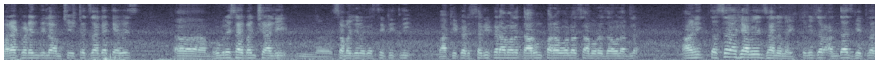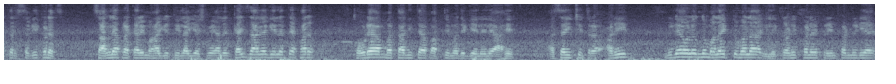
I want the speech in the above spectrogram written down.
मराठवाड्याने दिला आमची एकच जागा त्यावेळेस भुमरे साहेबांची आली संभाजीनगर सिटीतली. बाकीकडे सगळीकडे आम्हाला दारुण पराभवाला सामोरं जावं लागलं. आणि तसं ह्यावेळेस झालं नाही. तुम्ही जर अंदाज घेतला तर सगळीकडेच चांगल्या प्रकारे महायुतीला यश मिळाले. काही जागा गेल्या त्या फार थोड्या मतांनी त्या बाबतीमध्ये गेलेले आहेत असंही चित्र. आणि मीडियावाल्यांना मला एक तुम्हाला इलेक्ट्रॉनिक पण आहे प्रिंट पण मीडिया आहे.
